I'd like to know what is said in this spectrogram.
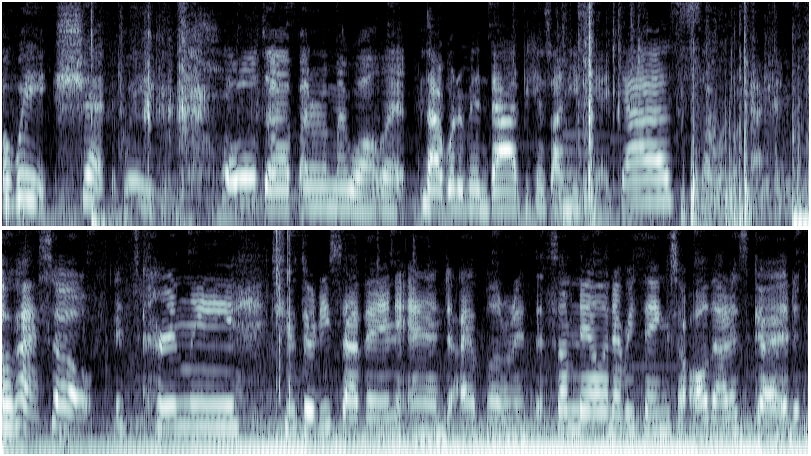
Oh wait, shit, wait, hold up. I don't have my wallet. That would have been bad because I need to get gas. So we're getting back in. Okay, so it's currently 2.37 and I uploaded the thumbnail and everything, so all that is good.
